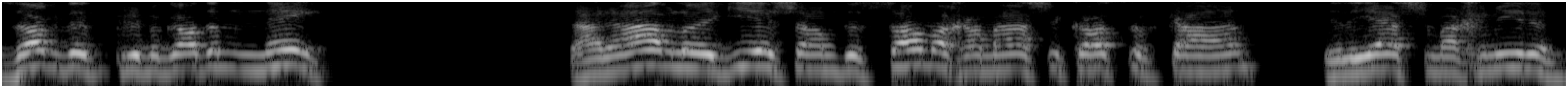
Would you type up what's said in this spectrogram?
Zog the Pri Megadim, nay. The Harav lo Egia Sham, the Samach HaMashi Kosov Khan, the Liyesh Machmirim,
